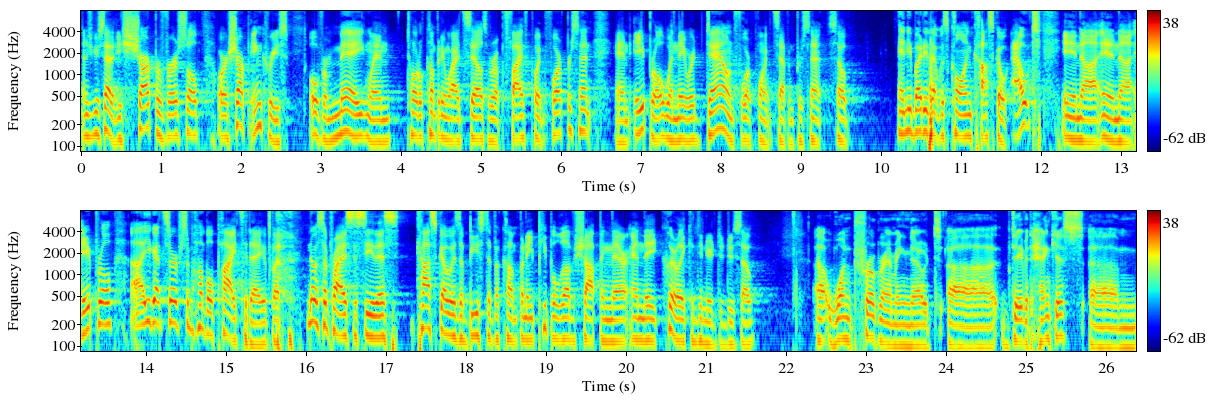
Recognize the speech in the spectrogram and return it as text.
And as you said, a sharp reversal or a sharp increase over May when total company wide sales were up 5.4%, and April when they were down 4.7%. So Anybody that was calling Costco out in uh, in uh, April, uh, you got served some humble pie today. But no surprise to see this. Costco is a beast of a company. People love shopping there, and they clearly continue to do so. Uh, one programming note uh, David Henkes, um,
